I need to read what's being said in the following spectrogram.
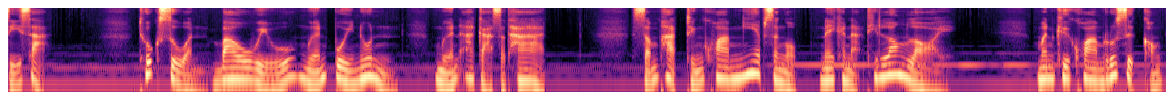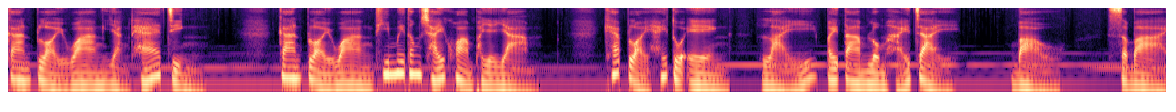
ศีรษะ ทุกส่วนเบาหวิวเหมือนปุยนุ่น เหมือนอากาศธาตุสัมผัสถึงความเงียบสงบในขณะที่ล่องลอย มันคือความรู้สึกของการปล่อยวางอย่างแท้จริง การปล่อยวางที่ไม่ต้องใช้ความพยายาม แค่ปล่อยให้ตัวเอง ไหลไปตามลมหายใจ เบา สบาย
